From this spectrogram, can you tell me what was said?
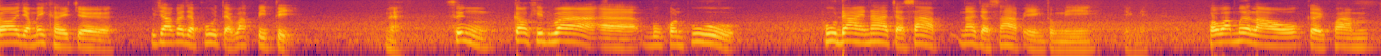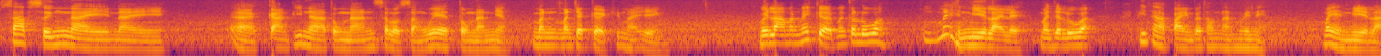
ก็ยังไม่เคยเจอพระเจ้าก็จะพูดแต่ว่าปิตินะซึ่ง ก็คิดว่าบุคคลผู้ผู้ได้น่าจะทราบน่าจะทราบเองตรงนี้อย่างนี้เพราะว่าเมื่อเราเกิดความซาบซึ้งในในการพิจารณาตรงนั้นสลดสังเวชตรงนั้นเนี่ยมันมันจะเกิดขึ้นมาเอง เวลามันไม่เกิดมันก็รู้ว่า ไม่เห็นมีอะไรเลย มันจะรู้ว่าพิจารณาไปก็เท่านั้นไว้ยเนี่ยไม่เห็นมีอะไร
